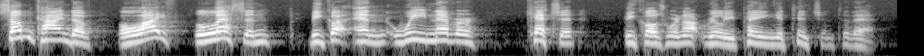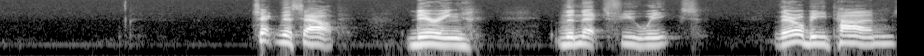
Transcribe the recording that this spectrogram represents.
some kind of life lesson because and we never catch it because we're not really paying attention to that. Check this out during the next few weeks. There'll be times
